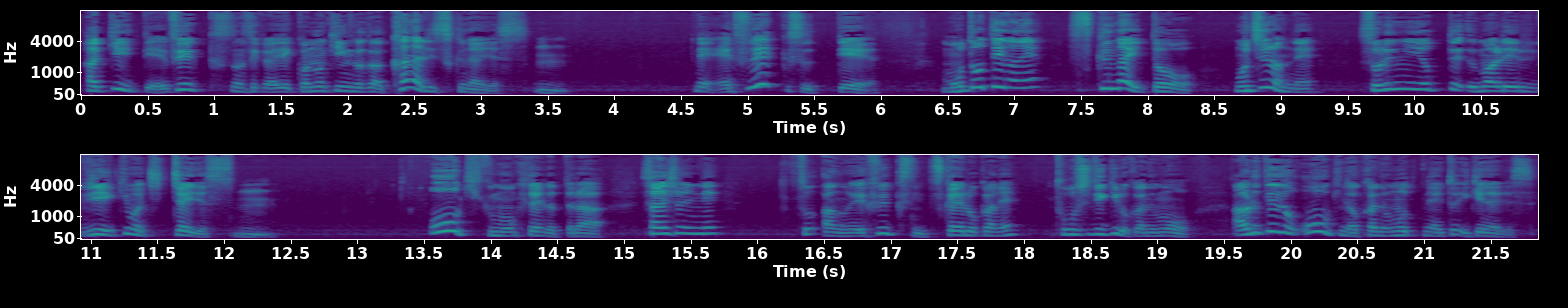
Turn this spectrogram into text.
はっきり言って FX の世界でこの金額はかなり少ないです、うん、で FX って元手がね少ないともちろんねそれによって生まれる利益もちっちゃいです、うん、大きく儲けたいんだったら最初にねあの FX に使えるお金投資できるお金もある程度大きなお金を持ってないといけないです。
